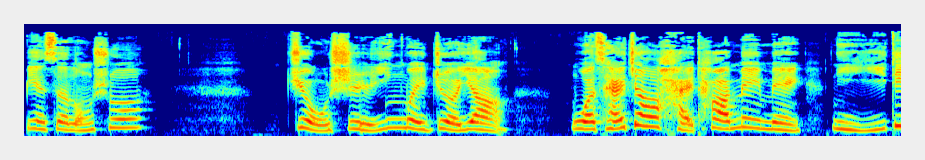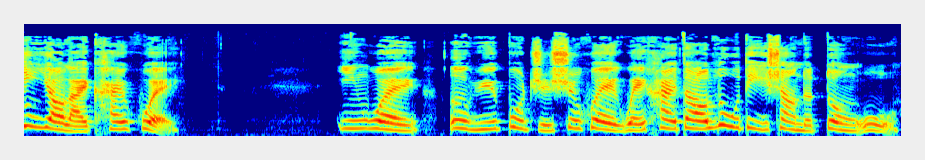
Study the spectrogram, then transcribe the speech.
变色龙说：“就是因为这样。”我才叫海獭妹妹，你一定要来开会，因为鳄鱼不只是会危害到陆地上的动物，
